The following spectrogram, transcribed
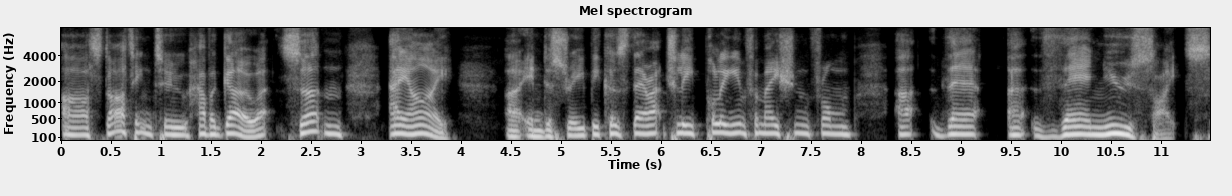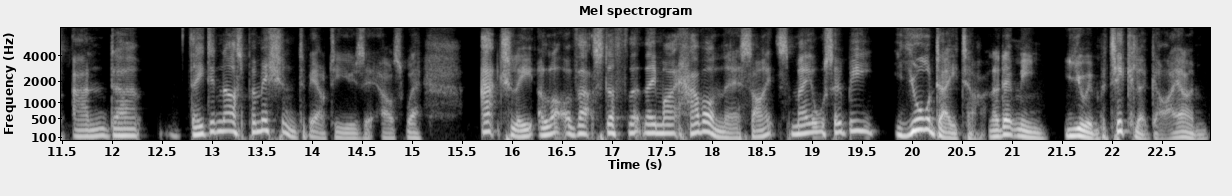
are starting to have a go at certain AI uh, industry because they're actually pulling information from uh, their uh, their news sites and uh, they didn't ask permission to be able to use it elsewhere. Actually, a lot of that stuff that they might have on their sites may also be your data, and I don't mean you in particular, guy. I'm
